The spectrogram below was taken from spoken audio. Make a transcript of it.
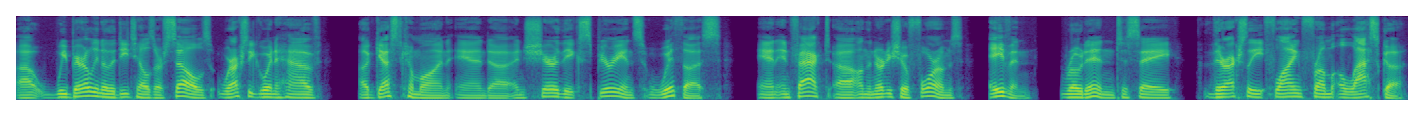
Uh, we barely know the details ourselves. We're actually going to have a guest come on and uh, and share the experience with us. And in fact, uh, on the Nerdy Show forums, Avon wrote in to say they're actually flying from Alaska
